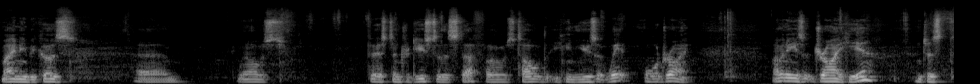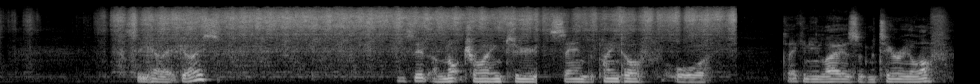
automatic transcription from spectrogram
Mainly because um, when I was first introduced to this stuff I was told that you can use it wet or dry. I'm going to use it dry here and just see how that goes. I said I'm not trying to sand the paint off or take any layers of material off.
